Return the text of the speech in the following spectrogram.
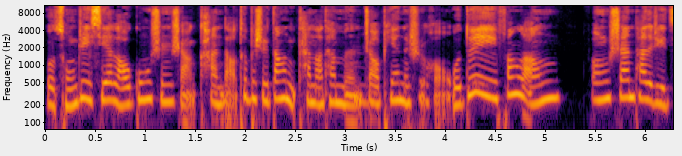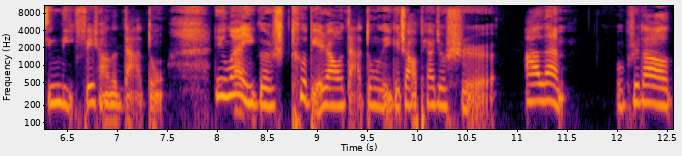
我从这些劳工身上看到，特别是当你看到他们照片的时候，我对方郎。方山他的这个经历非常的打动，另外一个是特别让我打动的一个照片就是阿兰，我不知道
